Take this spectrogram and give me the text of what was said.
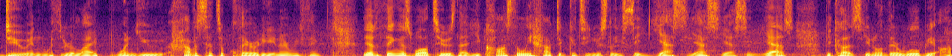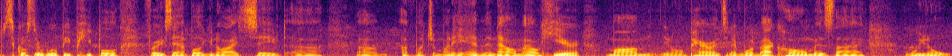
do in with your life when you have a sense of clarity and everything. The other thing as well too is that you constantly have to continuously say yes yes yes and yes because you know there will be obstacles. There will be people for example, you know, I saved uh, um, a bunch of money, and then now I'm out here. Mom, you know, parents and everyone back home is like, we don't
